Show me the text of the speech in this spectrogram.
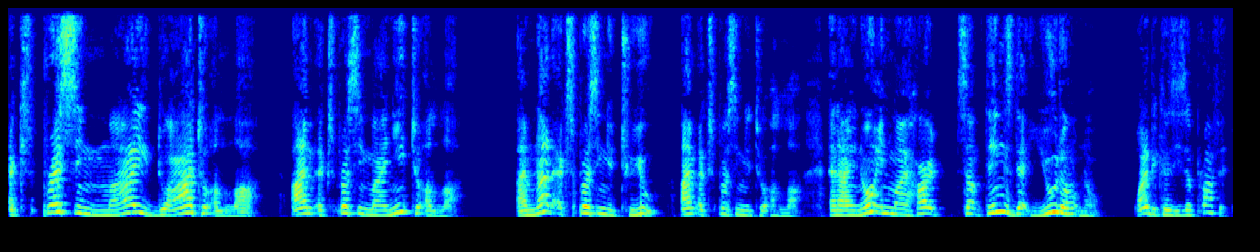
expressing my dua to Allah. I'm expressing my need to Allah. I'm not expressing it to you. I'm expressing it to Allah. And I know in my heart some things that you don't know. Why? Because he's a prophet.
